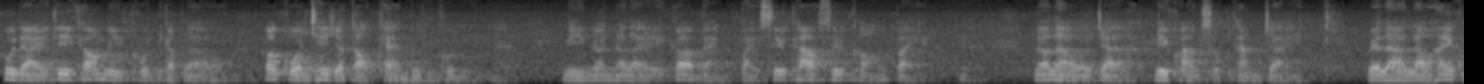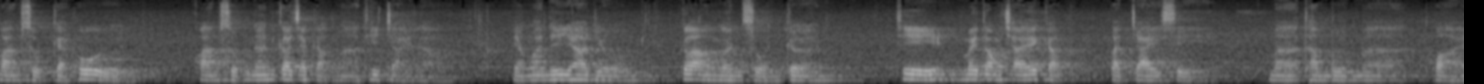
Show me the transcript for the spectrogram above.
ผู้ใดที่เขามีคุณกับเรา ก็ควรที่จะตอบแทนบุญคุณ มีเงินอะไรก็แบ่งไปซื้อข้าวซื้อของไป แล้วเราจะมีความสุขทางใจ เวลาเราให้ความสุขแก่ผู้อื่น ความสุขนั้นก็จะกลับมาที่ใจเรา อย่างวันนี้ญาติโยมก็เอาเงินส่วนเกิน ที่ไม่ต้องใช้กับปัจจัยสี่มาทำบุญมาถวาย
